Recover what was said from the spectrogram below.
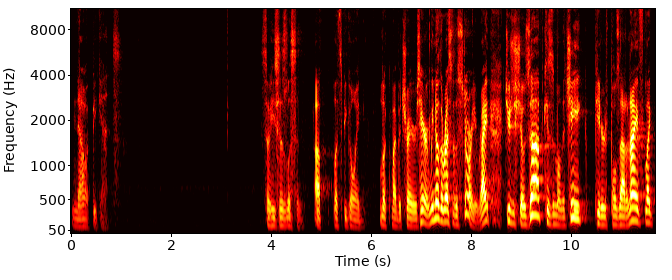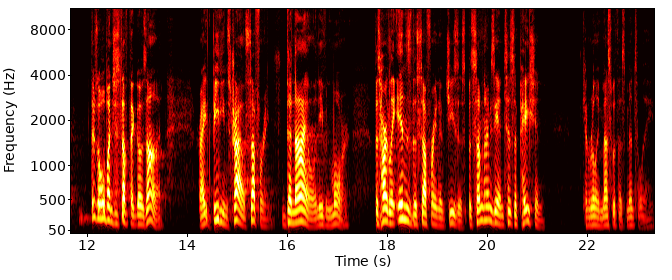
Now it begins. So he says, Listen, up, let's be going. Look, my betrayer's here. And we know the rest of the story, right? Judas shows up, kisses him on the cheek. Peter pulls out a knife. Like, there's a whole bunch of stuff that goes on, right? Beatings, trials, sufferings, denial, and even more. This hardly ends the suffering of Jesus, but sometimes the anticipation can really mess with us mentally.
